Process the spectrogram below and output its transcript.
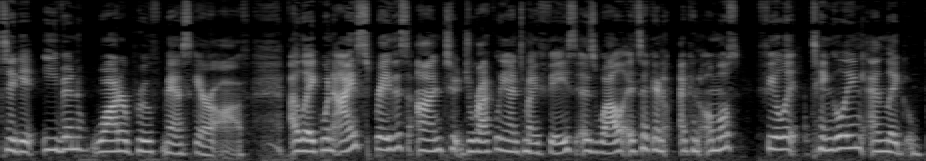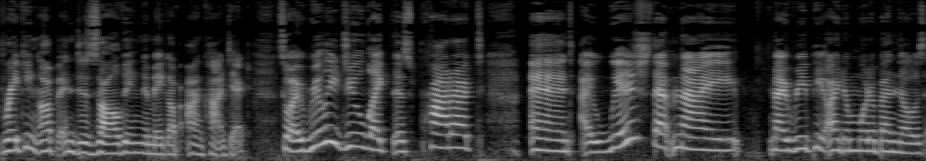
to get even waterproof mascara off. Like when I spray this onto directly onto my face as well, it's like an, I can almost feel it tingling and like breaking up and dissolving the makeup on contact. So I really do like this product and I wish that my my repeat item would have been those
